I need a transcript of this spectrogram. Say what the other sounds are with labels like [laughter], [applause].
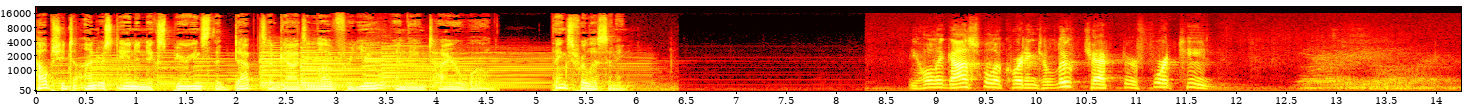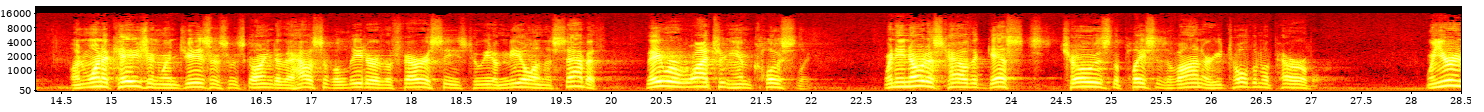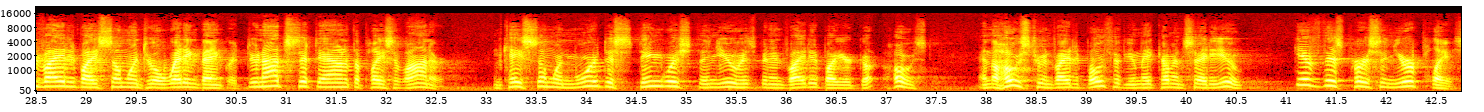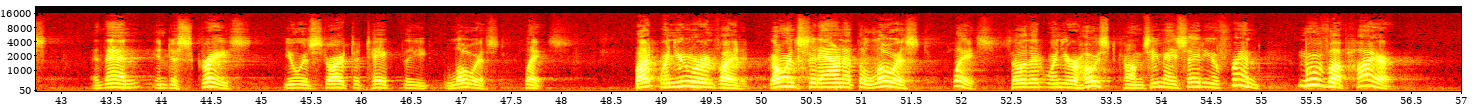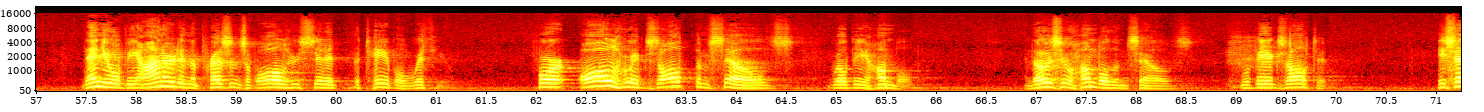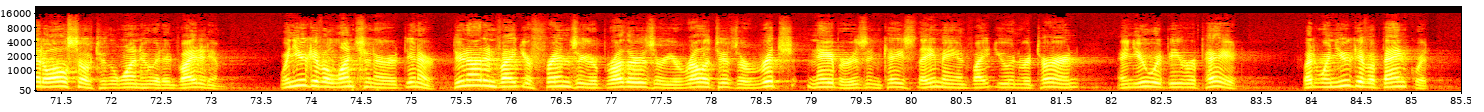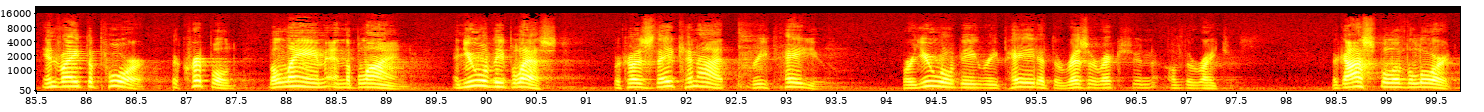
helps you to understand and experience the depths of God's love for you and the entire world. Thanks for listening. The Holy Gospel according to Luke chapter 14. On one occasion, when Jesus was going to the house of a leader of the Pharisees to eat a meal on the Sabbath, they were watching him closely. When he noticed how the guests chose the places of honor, he told them a parable. When you're invited by someone to a wedding banquet, do not sit down at the place of honor in case someone more distinguished than you has been invited by your host, and the host who invited both of you may come and say to you, Give this person your place. And then, in disgrace, you would start to take the lowest place. But when you are invited, go and sit down at the lowest place, so that when your host comes, he may say to you, Friend, move up higher. Then you will be honored in the presence of all who sit at the table with you. For all who exalt themselves will be humbled, and those who humble themselves will be exalted. He said also to the one who had invited him, When you give a luncheon or a dinner, do not invite your friends or your brothers or your relatives or rich neighbors in case they may invite you in return and you would be repaid. But when you give a banquet, invite the poor the crippled, the lame, and the blind. And you will be blessed because they cannot repay you, for you will be repaid at the resurrection of the righteous. The gospel of the Lord.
